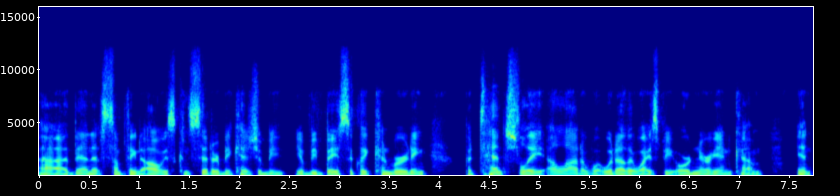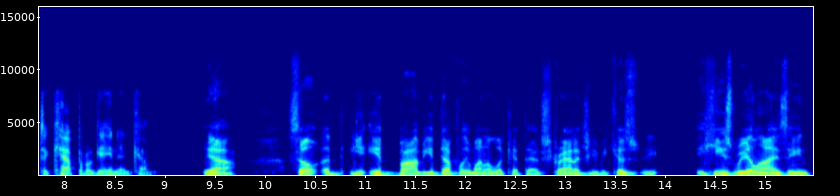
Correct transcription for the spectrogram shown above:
uh, then it's something to always consider because you'll be you'll be basically converting potentially a lot of what would otherwise be ordinary income into capital gain income. Yeah. So, uh, you, you, Bob, you definitely want to look at that strategy because he's realizing,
